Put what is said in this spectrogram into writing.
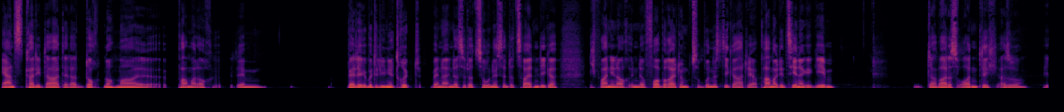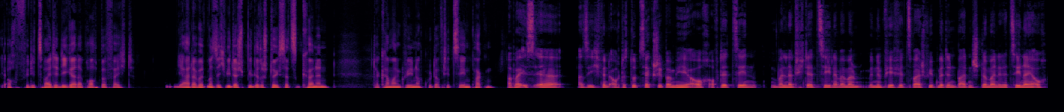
Ernstkandidat, der da doch nochmal paar Mal auch ähm, Bälle über die Linie drückt, wenn er in der Situation ist in der zweiten Liga. Ich fand ihn auch in der Vorbereitung zur Bundesliga, hat er ja ein paar Mal den Zehner gegeben. Da war das ordentlich. Also auch für die zweite Liga, da braucht man vielleicht ja, da wird man sich wieder spielerisch durchsetzen können. Da kann man Green noch gut auf die 10 packen. Aber ist er, also ich finde auch, das Duziak steht bei mir hier auch auf der 10, weil natürlich der Zehner, wenn man mit einem 4-4-2 spielt mit den beiden Stürmern, der Zehner ja auch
